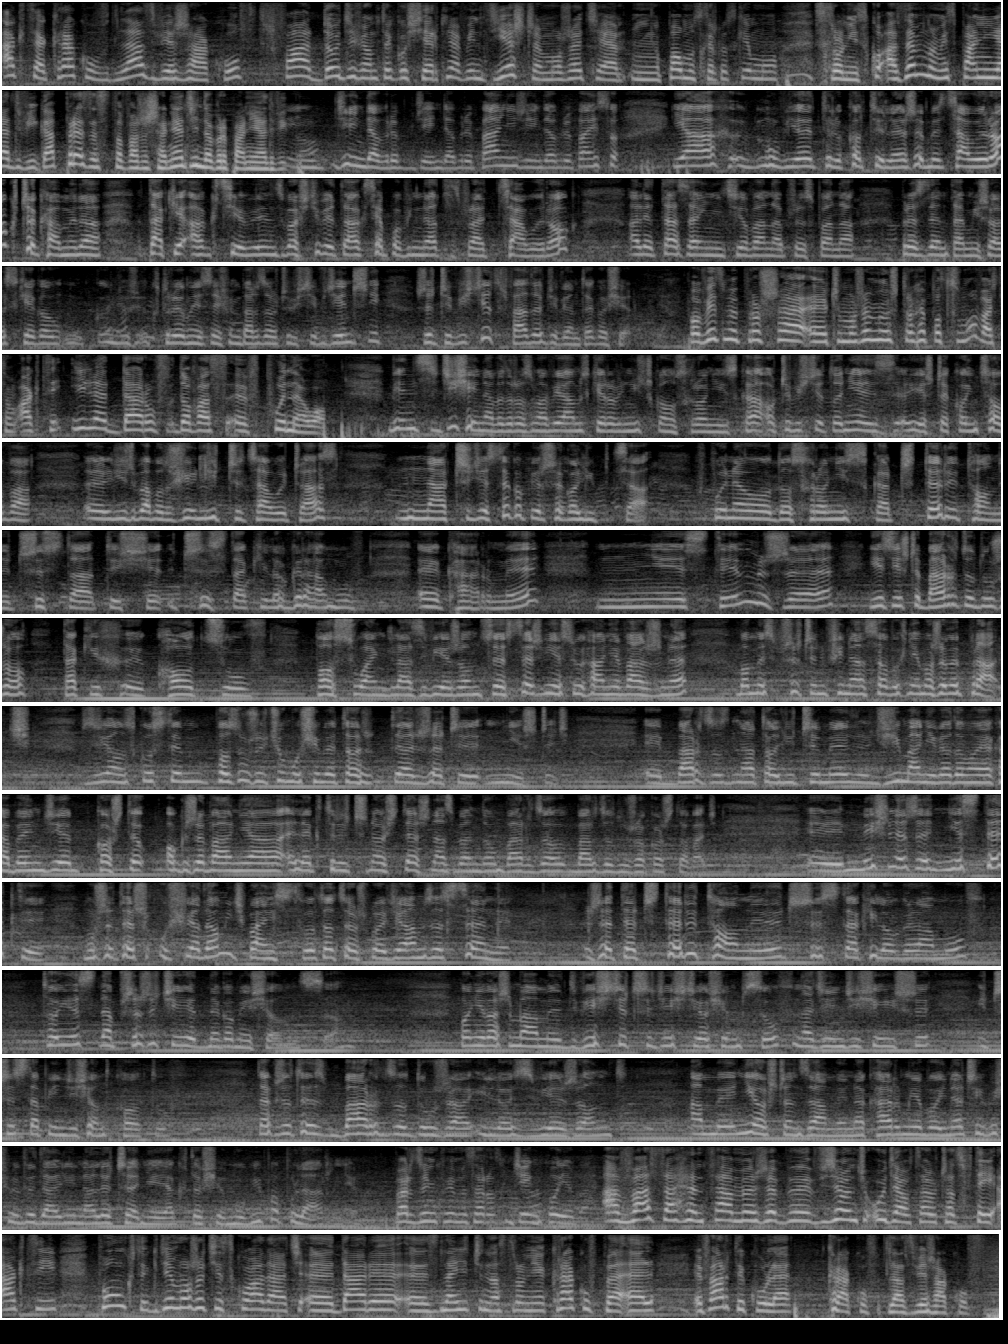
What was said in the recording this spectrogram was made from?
Akcja Kraków dla zwierzaków trwa do 9 sierpnia, więc jeszcze możecie mm, pomóc krakowskiemu schronisku. A ze mną jest pani Jadwiga, prezes stowarzyszenia. Dzień dobry pani Jadwigo. Dzień, dzień dobry, dzień dobry Pani, dzień dobry Państwu. Ja mówię tylko tyle, że my cały rok czekamy na takie akcje, więc właściwie ta akcja powinna trwać cały rok, ale ta zainicjowana przez Pana Prezydenta Miszalskiego, któremu jesteśmy bardzo oczywiście wdzięczni, rzeczywiście trwa do 9 sierpnia. Powiedzmy proszę, e, czy możemy już trochę podsumować tą akcję? Ile darów do was e, wpłynęło? Więc dzisiaj nawet rozmawiałam z kierowniczką schroniska. Oczywiście to nie jest jeszcze końcowa e, liczba, bo to się liczy cały czas. Na 31 lipca wpłynęło do schroniska 4 tony 300, tysie, 300 kilogramów e, karmy. Mm, Z tym, że jest jeszcze bardzo dużo takich e, koców, posłań dla zwierząt, co jest też niesłychanie ważne, bo my z przyczyn finansowych nie możemy prać. W związku z tym po zużyciu musimy to, te rzeczy niszczyć. E, Bardzo na to liczymy. Zima nie wiadomo jaka będzie. Koszty ogrzewania, elektryczność też nas będą bardzo, bardzo dużo kosztować. E, Myślę, że niestety muszę też uświadomić Państwu to, co już powiedziałam ze sceny, że te 4 tony, 300 kilogramów to jest na przeżycie jednego miesiąca ponieważ mamy 238 psów na dzień dzisiejszy i 350 kotów. Także to jest bardzo duża ilość zwierząt, a my nie oszczędzamy na karmie, bo inaczej byśmy wydali na leczenie, jak to się mówi popularnie. Bardzo dziękujemy za rozmowę. Dziękuję bardzo. A Was zachęcamy, żeby wziąć udział cały czas w tej akcji. Punkty, gdzie możecie składać e, dary, e, znajdziecie na stronie kraków.pl w artykule Kraków dla zwierzaków.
